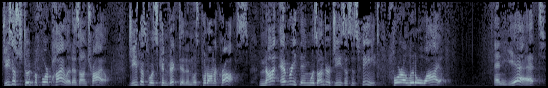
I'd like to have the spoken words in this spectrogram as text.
Jesus stood before Pilate as on trial. Jesus was convicted and was put on a cross. Not everything was under Jesus' feet for a little while. And yet,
